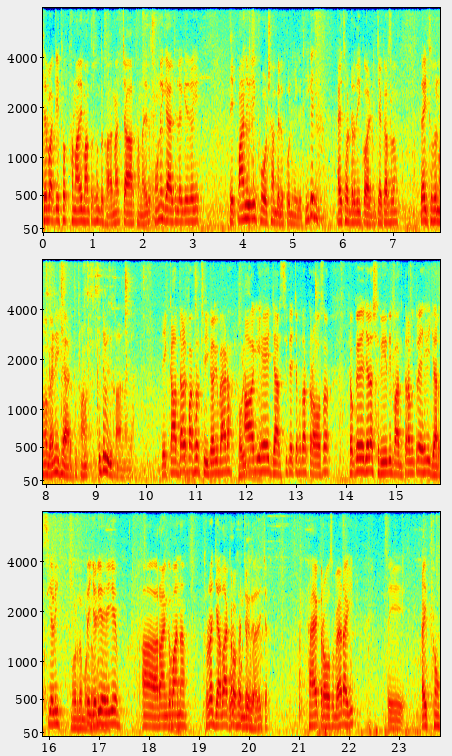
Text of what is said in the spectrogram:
ਤੇ ਬਾਕੀ ਇਥੋਂ ਥਣਾ ਦੀ ਮੰਤਰ ਤੁਹਾਨੂੰ ਦਿਖਾ ਦੇਣਾ ਚਾਰ ਥਣਾ ਜਿਹੜੇ ਸੋਹਣੇ ਗੈਪ 'ਚ ਲੱਗੇ ਹੋਏਗੇ ਤੇ ਪੰਜ ਦੀ ਫੋਰਸ਼ਾਂ ਬਿਲਕੁਲ ਨਹੀਂ ਹੈਗੀ ਠੀਕ ਹੈ ਜੀ? ਇੱਥੋਂ ਆਰਡਰ ਦੀ ਕੁਆਲਿਟੀ ਚੈੱਕ ਕਰ ਸਕਦੇ ਹੋ। ਤੇ ਇੱਥੋਂ ਤੁਹਾਨੂੰ ਬਹਿਣੀ ਸ਼ਹਿਰ ਤੋਂ ਥਾਣਾ ਇਧਰ ਵੀ ਦਿਖਾ ਦੇਣਾਗਾ ਤੇ ਕੱਦ ਵਾਲੇ ਪਾਸੋਂ ਠੀਕ ਆ ਗਈ ਬੈੜ ਆ ਗਈ ਇਹ ਜਰਸੀ ਤੇ ਚਫਦਾ ਕ੍ਰਾਸ ਕਿਉਂਕਿ ਜਿਹੜਾ ਸਰੀਰ ਦੀ ਬੰਤਰਾ ਮਿੱਤਰ ਇਹ ਹੈਗੀ ਜਰਸੀ ਵਾਲੀ। ਤੇ ਜਿਹੜੀ ਹੈਗੀ ਆ ਰੰਗਵਾਨ ਥੋੜਾ ਜ਼ਿਆਦਾ ਕ੍ਰਾਸ ਚੱਲਦਾ ਇਹਦੇ ਚ। ਹੈ ਕ੍ਰਾਸ ਬੈੜ ਹੈਗੀ ਤੇ ਇੱਥੋਂ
